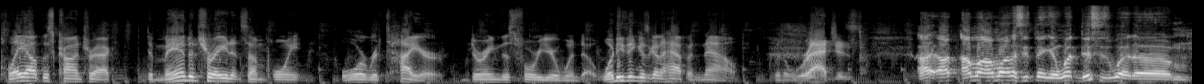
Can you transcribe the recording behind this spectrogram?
play out this contract, demand a trade at some point, or retire during this four year window? What do you think is going to happen now with the Rages? I, I, I'm, I'm honestly thinking what this is what um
